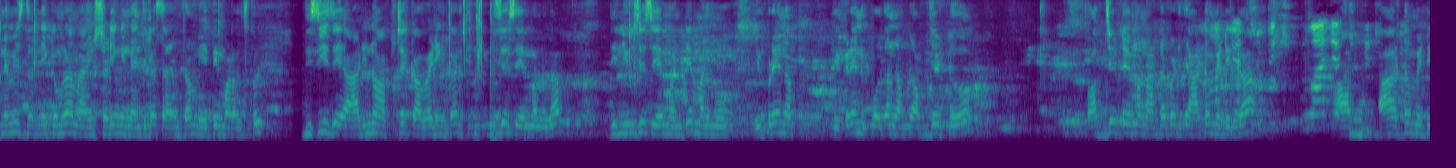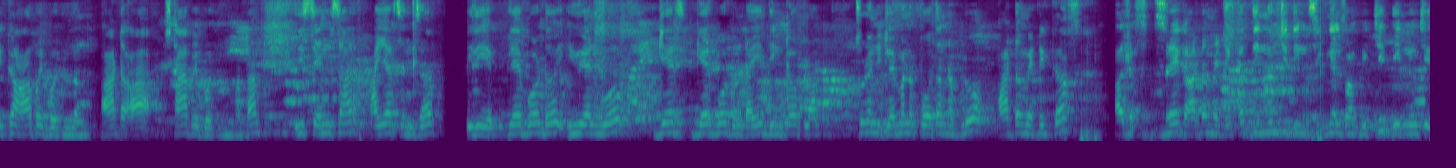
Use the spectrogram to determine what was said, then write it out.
name is Dharni Kumram. I am studying in 9th class. I am from AP Model School. This is a Arduino abstract avoiding car దీని యూజెస్ ఏమనగా దీని యూజెస్ ఏమంటే మనము ఎప్పుడైనా ఎక్కడైనా పోతున్నప్పుడు అబ్జెక్ట్ అబ్జెక్ట్ ఏమన్నా అడ్డపడితే ఆటోమేటిక్గా ఆటోమేటిక్గా ఆఫ్ అయిపోతుంది ఆటో స్టాప్ అయిపోతుంది అనమాట ఈ సెన్సార్ ఐఆర్ సెన్సార్ ఇది play board UNO gear gear board ఉంటాయి. దీంట్లో చూడండి ఇట్లా ఏమన్నా పోతున్నప్పుడు ఆటోమేటిక్గా బ్రేక్ ఆటోమేటిక్గా దీని నుంచి దీనికి సిగ్నల్ పంపించి దీని నుంచి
